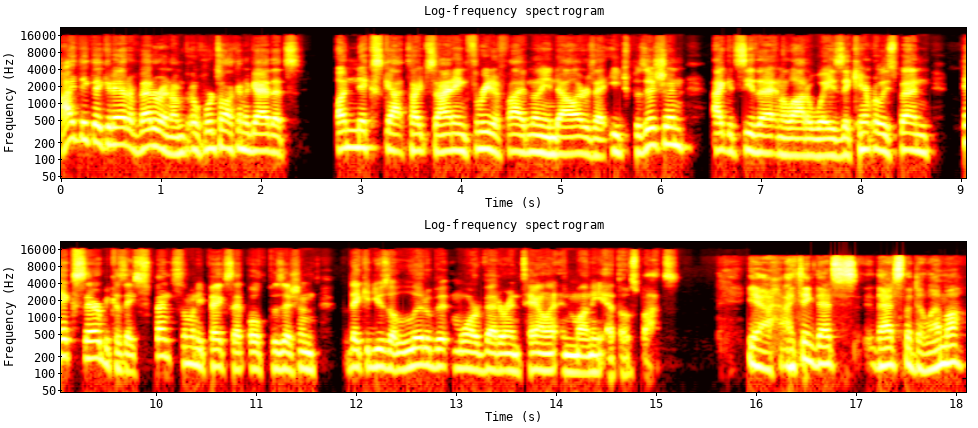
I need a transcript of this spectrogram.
I think they could add a veteran. I'm, if we're talking a guy that's a Nick Scott type signing, three to five million dollars at each position, I could see that in a lot of ways. They can't really spend picks there because they spent so many picks at both positions, but they could use a little bit more veteran talent and money at those spots. Yeah, I think that's that's the dilemma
